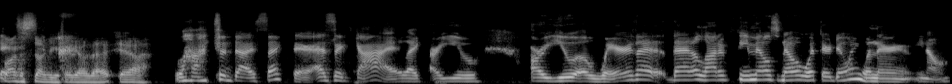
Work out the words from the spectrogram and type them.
lots of stuff you can take out of that. Yeah. Lots to dissect there. As a guy, like, are you are you aware that that a lot of females know what they're doing when they're, you know,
